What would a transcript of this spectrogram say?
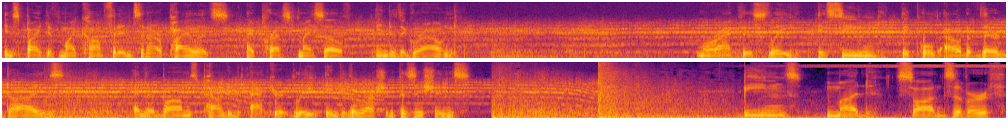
In spite of my confidence in our pilots, I pressed myself into the ground. Miraculously, it seemed they pulled out of their dives and their bombs pounded accurately into the Russian positions. Beams, mud, sods of earth,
